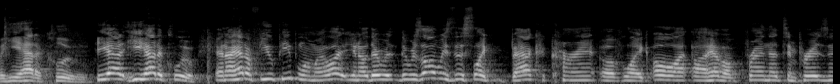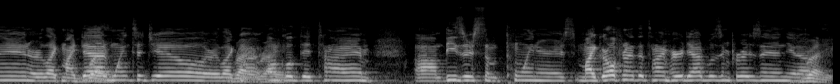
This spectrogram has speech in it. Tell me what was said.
But he had a clue. He had he had a clue, and I had a few people in my life. You know, there was there was always this like back current of like, oh, I, I have a friend that's in prison, or like my dad Right. went to jail, or like Right, my right. uncle did time. Um, these are some pointers. My girlfriend at the time, her dad was in prison. You know, Right.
